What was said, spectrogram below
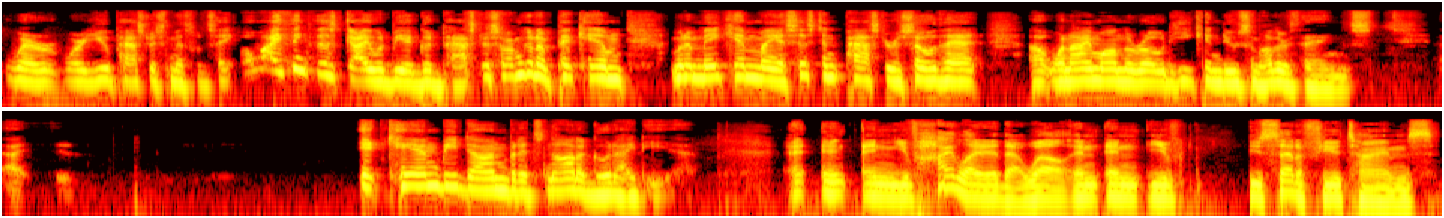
where where you, Pastor Smith, would say, "Oh, I think this guy would be a good pastor, so I'm going to pick him. I'm going to make him my assistant pastor, so that uh, when I'm on the road, he can do some other things." Uh, it can be done, but it's not a good idea and, and, you've highlighted that well, and and you've you said a few times,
